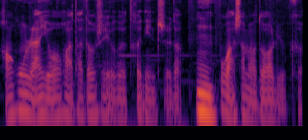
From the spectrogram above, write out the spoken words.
航空燃油的话，它都是有个特定值的，嗯不管上面有多少旅客，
